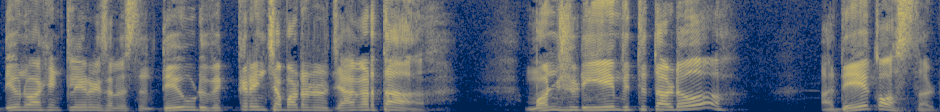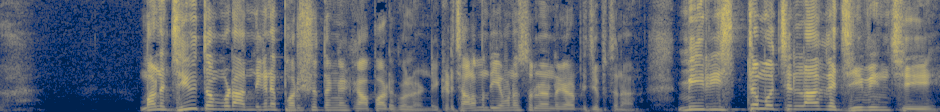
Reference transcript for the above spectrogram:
దేవుని వాక్యం క్లియర్గా సెలవిస్తుంది. దేవుడు విక్రయించబడడు జాగ్రత్త. మనుషుడు ఏం విత్తుతాడో అదే కోస్తాడు. మన జీవితం కూడా అందుకనే పరిశుద్ధంగా కాపాడుకోవాలండి. ఇక్కడ చాలామంది యవనస్తులు ఉన్నారు కాబట్టి చెప్తున్నాను. మీరు ఇష్టం వచ్చేలాగా జీవించి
